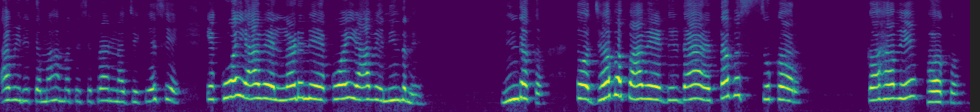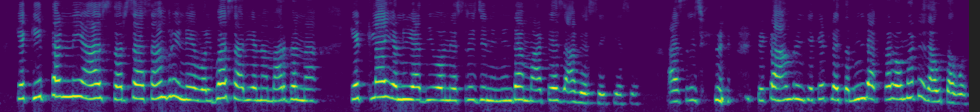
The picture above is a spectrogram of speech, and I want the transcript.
આવી રીતે મહામતી શ્રી પ્રાણનાથજી કહે છે કે કોઈ આવે લડને, કોઈ આવે નિંદને. નિંદક, તો જબ પાવે દિલદાર, તબ સુકર. કહાવે હક કે કીર્તનની આ સરસા સાંભળીને વલ્ભાચાર્યના માર્ગના કેટલાય અનુયાદીઓને શ્રીજીની નિંદા માટે જ આવે છે કે છે. આ શ્રીજી ટેકા સાંભળીને કે કેટલાય તો નિંદા કરવા માટે જ આવતા હોય.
